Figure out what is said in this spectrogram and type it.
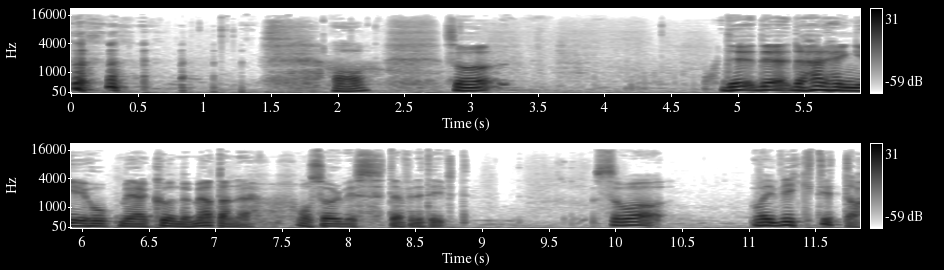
ja, så det, det, det, här hänger ihop med kundbemötande och service definitivt. Så vad är viktigt då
